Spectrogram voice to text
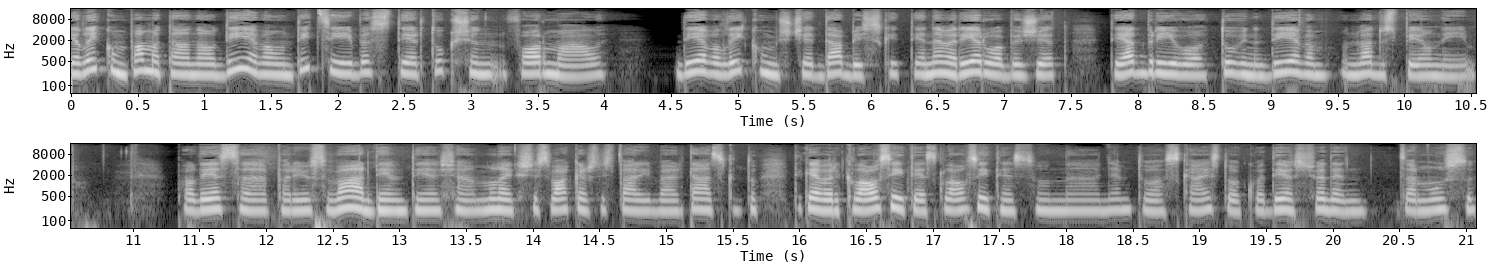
ja likuma pamatā nav dieva un ticības, tie ir tukši un formāli. Dieva likumi šķiet dabiski, tie nevar ierobežot, tie atbrīvo, tuvina dievam un ved uz pilnību. Paldies par jūsu vārdiem. Tiešām, man liekas, šis vakars vispār ir tāds, ka tu tikai vari klausīties, klausīties un uh, ņemt to skaisto, ko Dievs šodien caur mūsu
